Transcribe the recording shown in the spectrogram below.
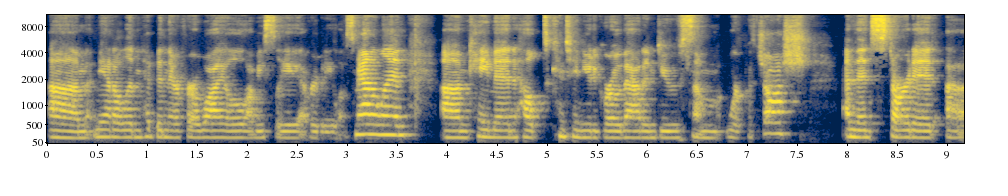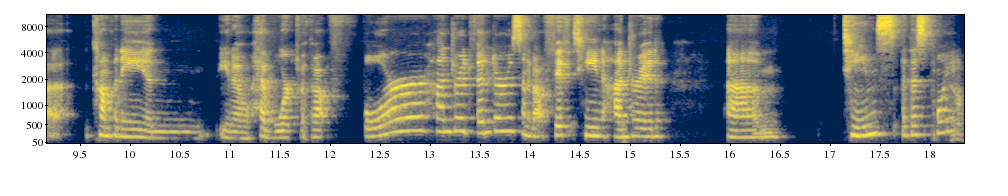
Um, Madeline had been there for a while. Obviously, everybody loves Madeline. Um, came in, helped continue to grow that and do some work with Josh, and then started a company and you know have worked with about 400 vendors and about 1,500 um, teams at this point. Yeah.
